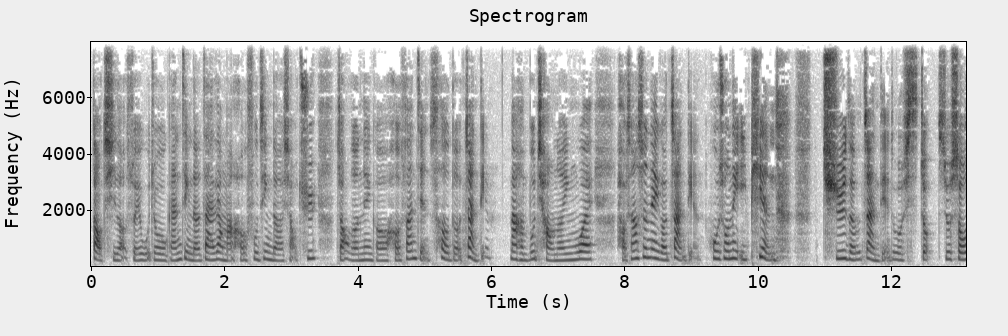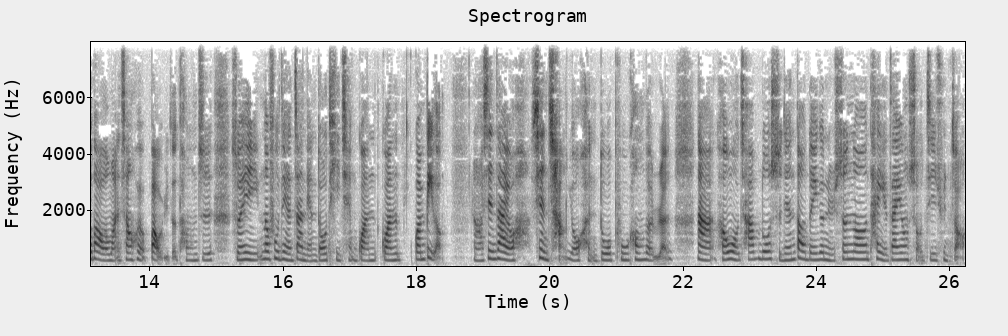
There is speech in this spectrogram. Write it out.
到期了，所以我就赶紧的在亮马河附近的小区找了那个核酸检测的站点。那很不巧呢，因为好像是那个站点或者说那一片 区的站点就就就收到了晚上会有暴雨的通知，所以那附近的站点都提前关关关闭了。然后现在有现场有很多扑空的人，那和我差不多时间到的一个女生呢，她也在用手机去找，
